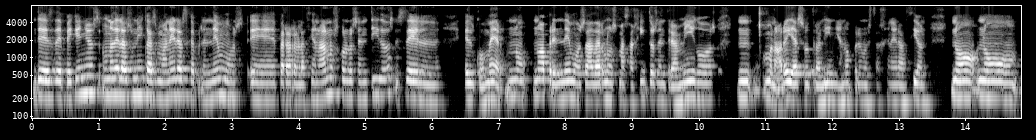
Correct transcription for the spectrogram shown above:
desde pequeños, una de las únicas maneras que aprendemos eh, para relacionarnos con los sentidos es el, comer. No, no aprendemos a darnos masajitos entre amigos. Mm, bueno, ahora ya es otra línea, ¿no? Pero nuestra generación. No, no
